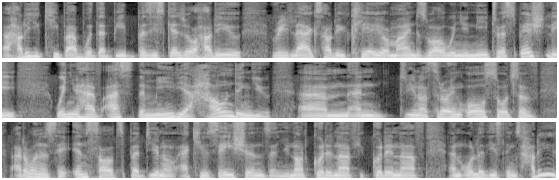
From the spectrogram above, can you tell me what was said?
Uh, how do you keep up with that busy schedule? How do you relax? How do you clear your mind as well when you need to, especially when you have us, the media, hounding you um, and you know throwing all sorts of I don't want to say insults, but you know accusations, and you're not good enough, you're good enough, and all of these things. How do you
